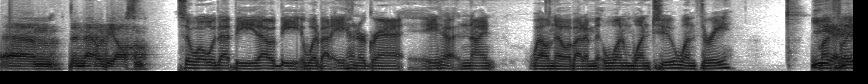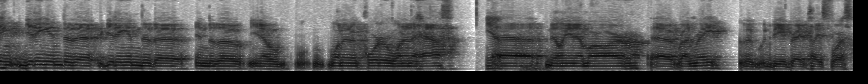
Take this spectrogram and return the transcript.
um, then that would be awesome. So what would that be? That would be what about 800 grand, eight nine? Well, no, about a one one two one three. Yeah, Monthly? getting, getting into the getting into the into the you know one and a quarter, one and a half Yep. uh, million MRR uh, run rate would, would be a great place for us.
